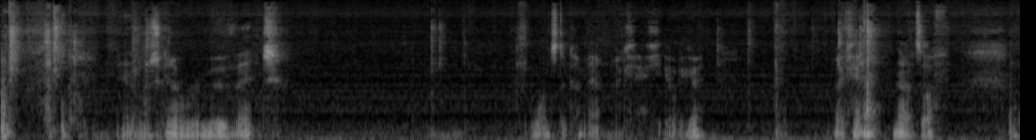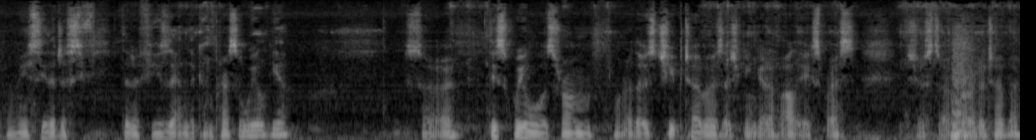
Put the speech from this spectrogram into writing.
and I'm just going to remove it. It wants to come out. Okay, here we go. Okay, now it's off. Let me see the the diffuser and the compressor wheel here. So this wheel was from one of those cheap turbos that you can get off AliExpress. It's just a rotor turbo.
